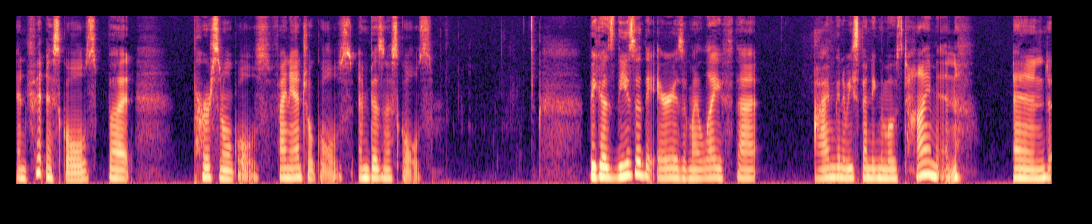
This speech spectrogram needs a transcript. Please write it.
and fitness goals, but personal goals, financial goals, and business goals because these are the areas of my life that I'm going to be spending the most time in. And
